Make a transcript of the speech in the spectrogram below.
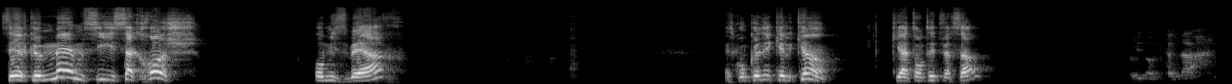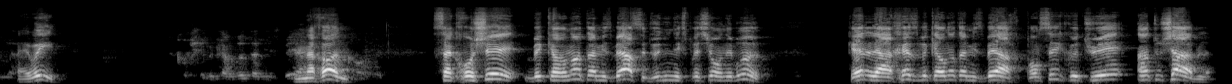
C'est-à-dire que même s'il s'accroche au misbeach, est-ce qu'on connaît quelqu'un qui a tenté de faire ça? Le Tanakh, Eh oui, accroché le carnot à Misbéach. Nachon. S'accrocher, bekarnot c'est devenu une expression en hébreu. Ken le'aches bekarnot que tu es intouchable.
